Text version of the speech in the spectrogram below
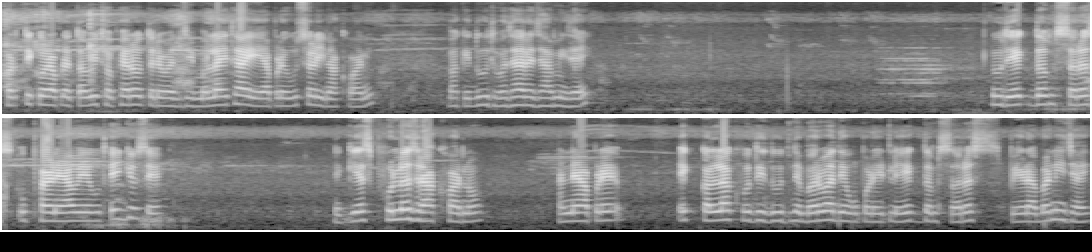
ફરતી કોર આપણે તવીથો ફેરવતો રહેવાની, જે મલાઈ થાય એ આપણે ઉસળી નાખવાની. બાકી દૂધ વધારે જામી જાય. દૂધ એકદમ સરસ ઉફાણે આવે એવું થઈ ગયું છે. ગેસ ફૂલ જ રાખવાનો. અને આપણે એક કલાક સુધી દૂધને બરવા દેવું પડે એટલે એકદમ સરસ પેડા બની જાય.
